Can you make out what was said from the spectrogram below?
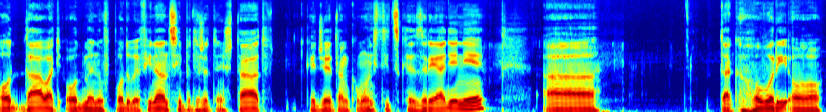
oddávať odmenu v podobe financí, pretože ten štát, keďže je tam komunistické zriadenie, a tak hovorí o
